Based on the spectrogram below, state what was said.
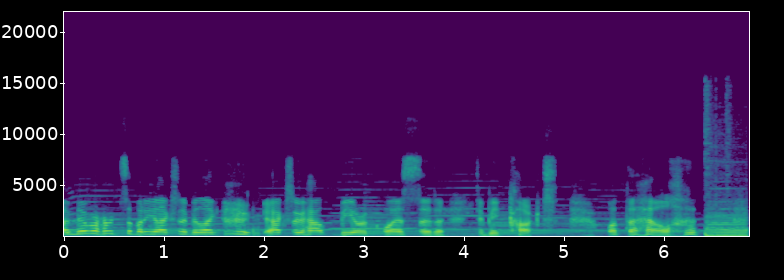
I've never heard somebody actually be like, actually have be requested to be cucked. What the hell?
